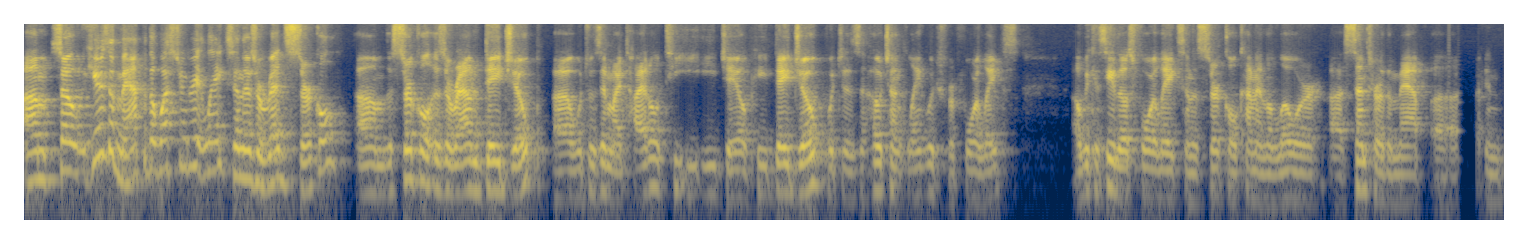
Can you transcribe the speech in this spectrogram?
Um, so here's a map of the Western Great Lakes and there's a red circle. Um, the circle is around Teejop, uh, which was in my title, T-E-E-J-O-P, Teejop, which is a Ho-Chunk language for four lakes. Uh, we can see those four lakes in a circle kind of in the lower uh, center of the map uh, in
